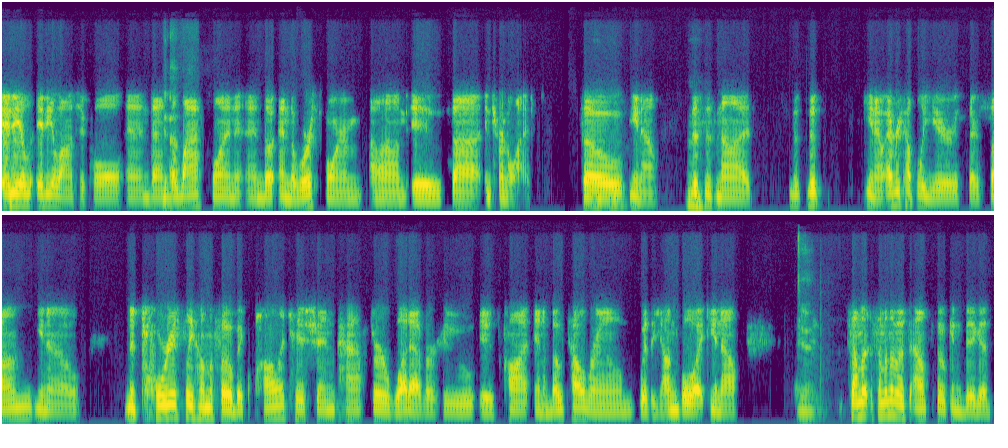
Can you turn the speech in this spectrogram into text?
ide- ideological, and then yeah. the last one and the and the worst form um, is uh, internalized. So mm-hmm. you know, mm-hmm. this is not you know, every couple of years, there's some, you know, notoriously homophobic politician, pastor, whatever, who is caught in a motel room with a young boy, you know. Yeah. Some of some of the most outspoken bigots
